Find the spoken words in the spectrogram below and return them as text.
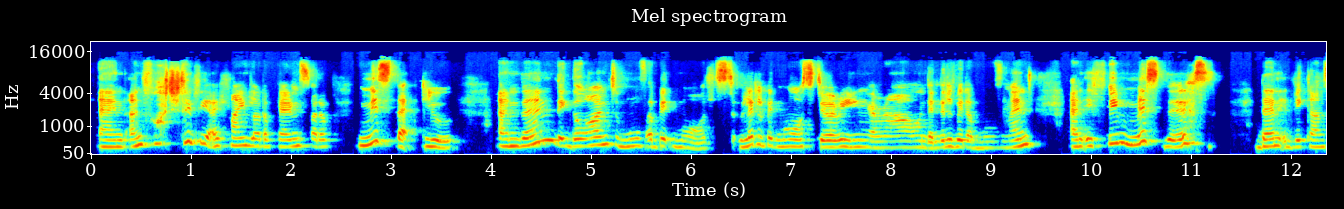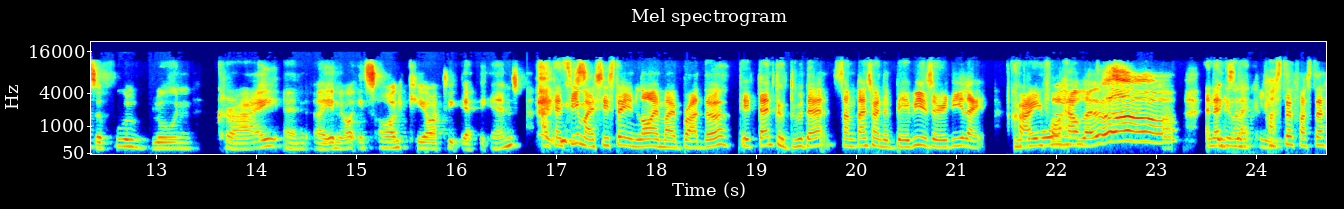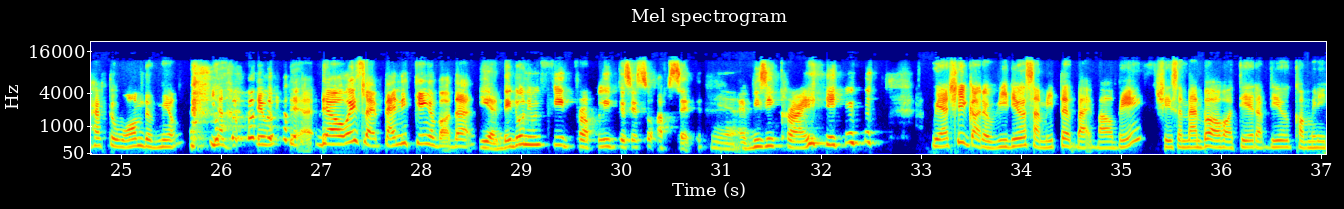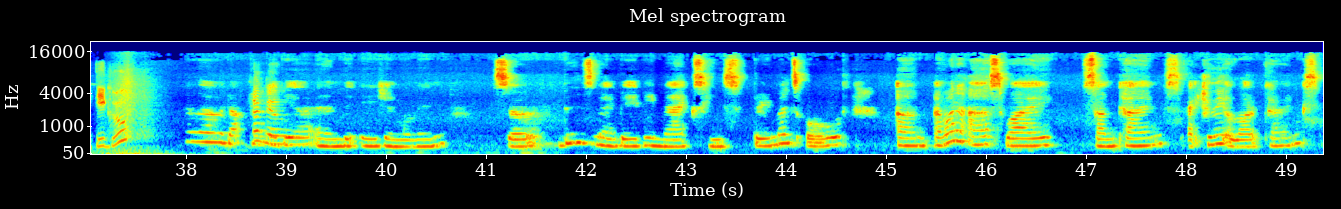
And unfortunately, I find a lot of parents sort of miss that clue. And then they go on to move a bit more, a little bit more stirring around, a little bit of movement. And if we miss this, then it becomes a full blown cry and uh, you know it's all chaotic at the end i can see my sister-in-law and my brother they tend to do that sometimes when the baby is already like crying yeah. for help like oh and then exactly. they were like faster faster have to warm the milk yeah they, they're, they're always like panicking about that yeah they don't even feed properly because they're so upset yeah I'm busy crying we actually got a video submitted by Baobei. She's a member of our TAW community group. Hello, Dr. Hello. and the Asian woman. So this is my baby Max. He's three months old. Um, I want to ask why sometimes, actually a lot of times,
